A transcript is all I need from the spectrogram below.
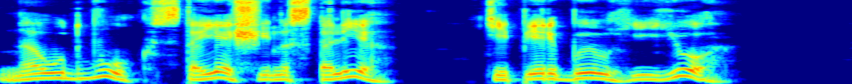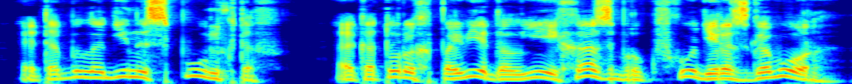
Ноутбук, стоящий на столе, теперь был ее. Это был один из пунктов, о которых поведал ей Хасбрук в ходе разговора.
